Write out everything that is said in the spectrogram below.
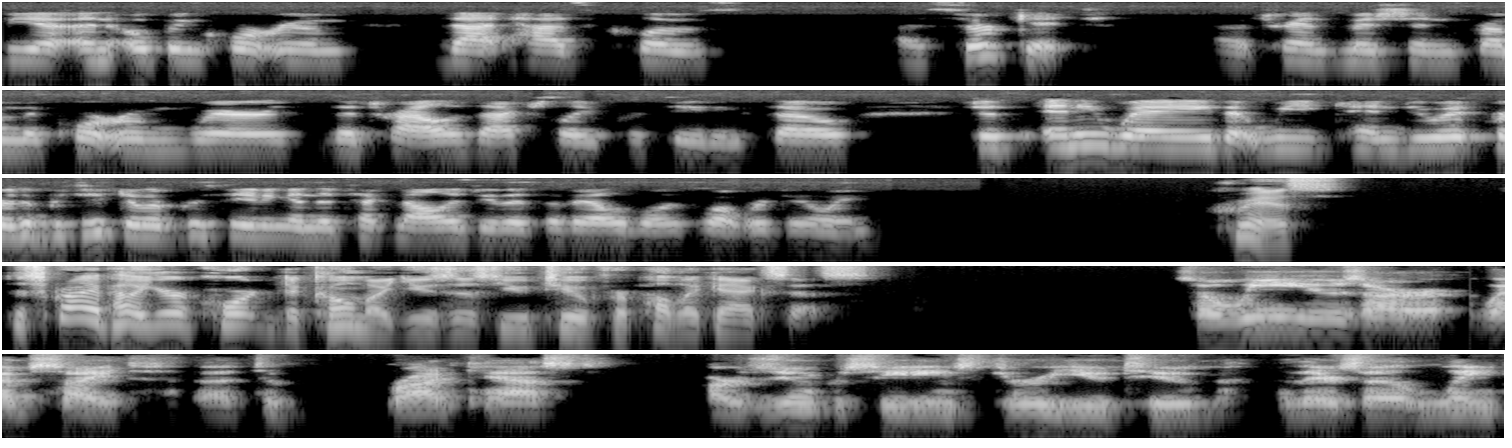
via an open courtroom that has closed uh, circuit uh, transmission from the courtroom where the trial is actually proceeding. So just any way that we can do it for the particular proceeding and the technology that's available is what we're doing. Chris, describe how your court in Tacoma uses YouTube for public access. So we use our website uh, to broadcast our Zoom proceedings through YouTube. There's a link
